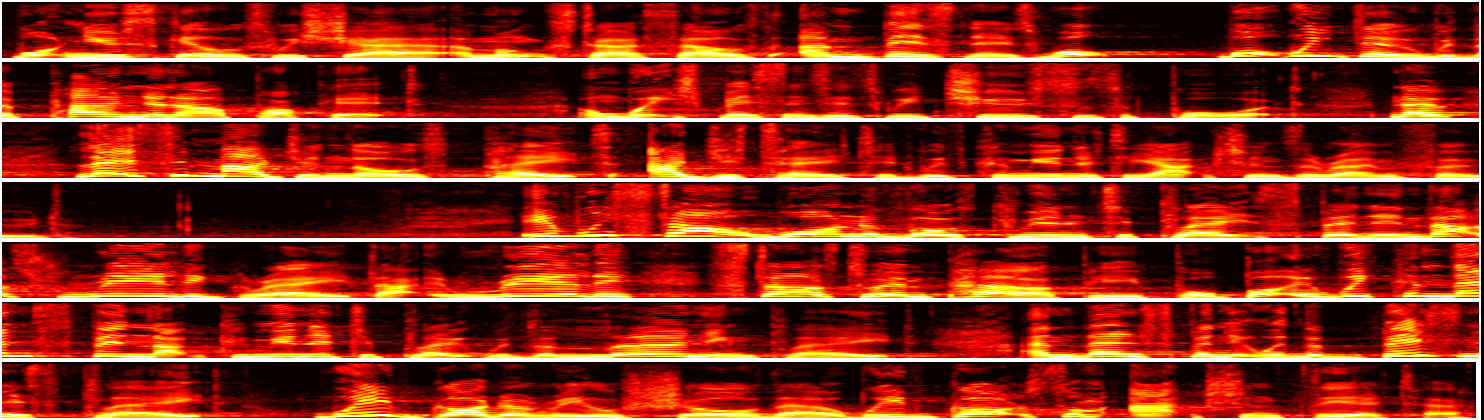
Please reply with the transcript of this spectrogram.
what new skills we share amongst ourselves, and business, what, what we do with the pound in our pocket and which businesses we choose to support. Now, let's imagine those plates agitated with community actions around food. If we start one of those community plates spinning, that's really great. That really starts to empower people. But if we can then spin that community plate with the learning plate and then spin it with the business plate, we've got a real show there. We've got some action theatre.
